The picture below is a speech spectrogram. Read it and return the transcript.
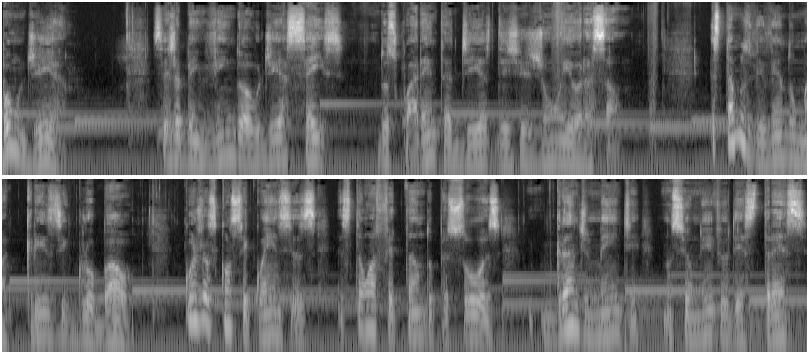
Bom dia! Seja bem-vindo ao dia 6 dos 40 dias de jejum e oração. Estamos vivendo uma crise global cujas consequências estão afetando pessoas grandemente no seu nível de estresse,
